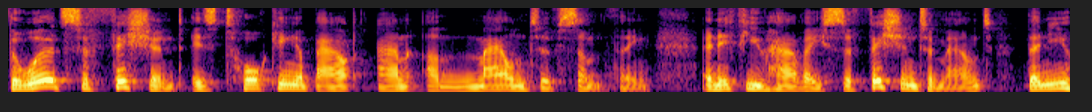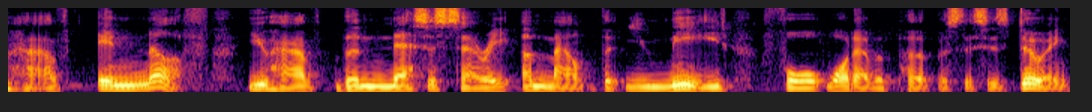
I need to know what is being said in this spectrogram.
The word sufficient is talking about an amount of something. And if you have a sufficient amount, then you have enough. You have the necessary amount that you need for whatever purpose this is doing.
